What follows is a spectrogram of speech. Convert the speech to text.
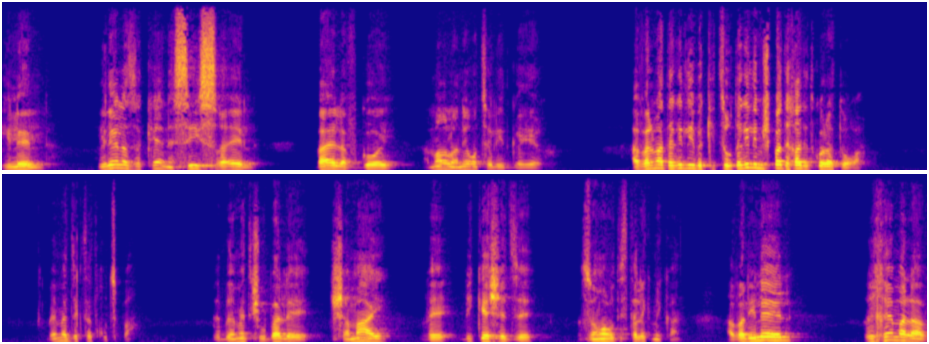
הלל, הלל הזקן, נשיא ישראל, בא אליו גוי, אמר לו, אני רוצה להתגייר. אבל מה, תגיד לי בקיצור, תגיד לי משפט אחד את כל התורה. באמת זה קצת חוצפה. ובאמת כשהוא בא לשמאי וביקש את זה, אז הוא אמר לו, תסתלק מכאן. אבל הלל ריחם עליו,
